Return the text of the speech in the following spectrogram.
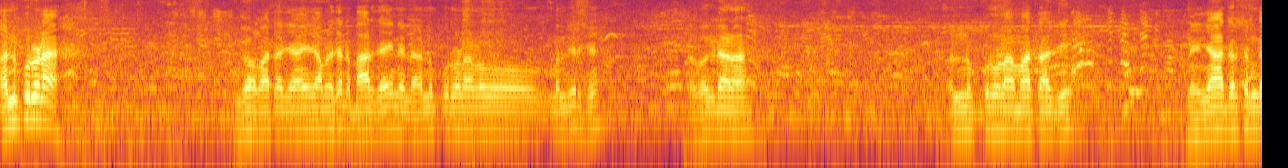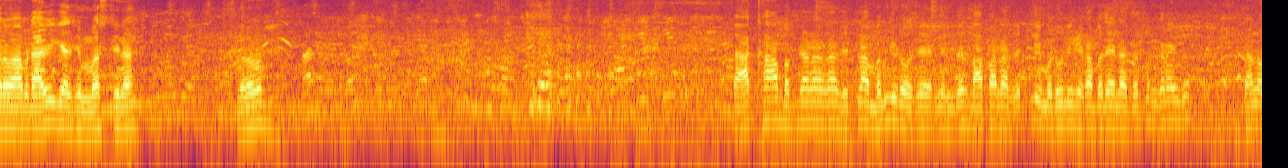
અન્નપૂર્ણા. જો માતાજી અહીં આપણે છે ને બહાર જઈએ ને એટલે અન્નપૂર્ણાનું મંદિર છે. વગડાણા. અન્નપૂર્ણા માતાજી. ને ત્યાં દર્શન કરવા આપણે આવી ગયા છીએ મસ્તીના. બરોબર? આખા બગડાણાના જેટલા મંદિરો છે, એની અંદર બાપાના જેટલી મઢુલી છે, એના બધા એના દર્શન કરાવી દો. ચાલો,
